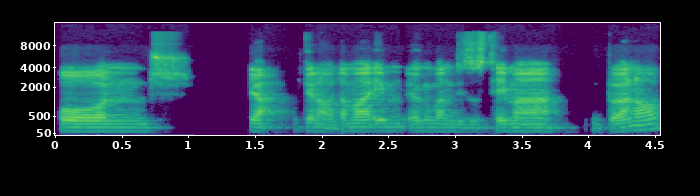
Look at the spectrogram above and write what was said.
und ja, genau, dann war eben irgendwann dieses Thema Burnout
